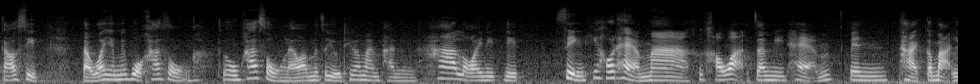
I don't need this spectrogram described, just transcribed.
1,490 แต่ว่ายังไม่บวกค่าส่งรวมค่าส่งแล้วมันจะอยู่ที่ประมาณ 1,500 นิดๆ สิ่งที่เขาแถมมาคือเขาอะจะมีแถมเป็นถาดกระบะเ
